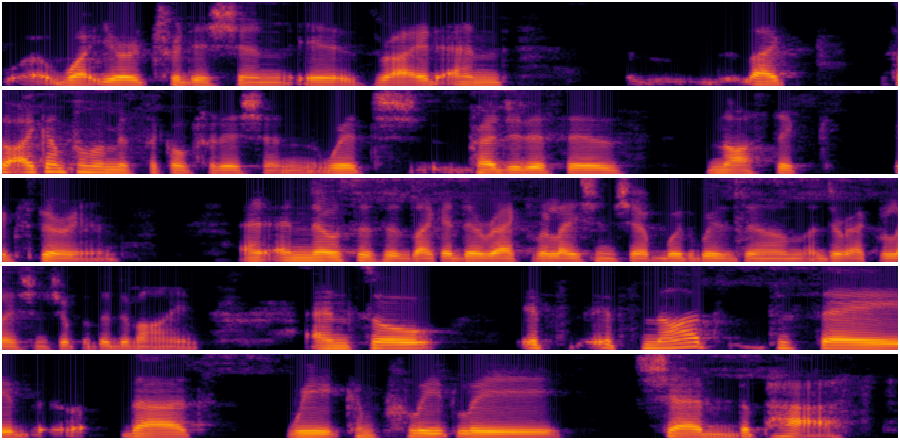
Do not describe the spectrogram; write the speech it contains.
what your tradition is, right? And like, so I come from a mystical tradition, which prejudices Gnostic experience. And, and gnosis is like a direct relationship with wisdom, a direct relationship with the divine. And so it's, it's not to say that we completely shed the past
